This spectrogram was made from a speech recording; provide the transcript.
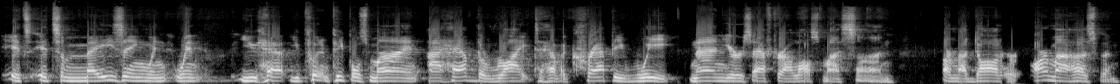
it's it's amazing when when you have you put in people's mind, I have the right to have a crappy week nine years after I lost my son or my daughter or my husband,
